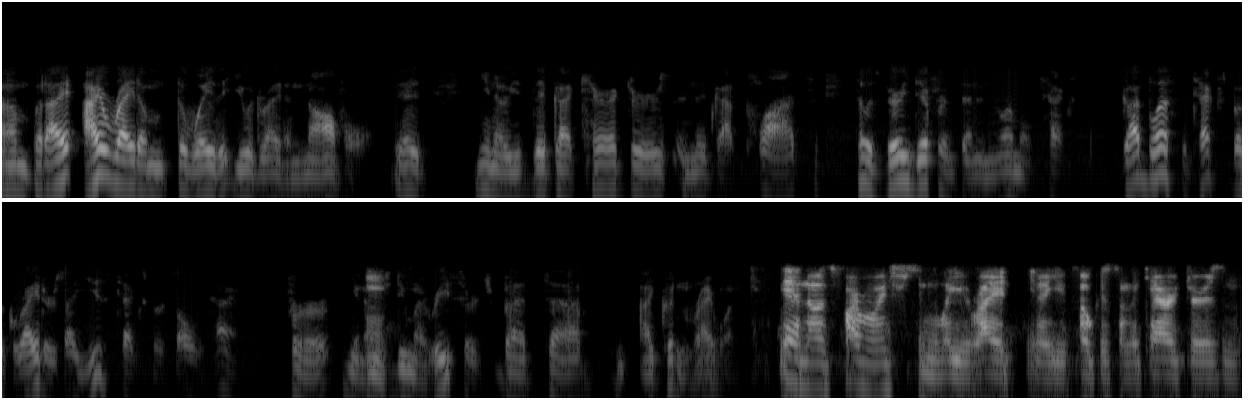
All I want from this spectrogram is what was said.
Um, but I I write them the way that you would write a novel. It, you know they've got characters and they've got plots, so it's very different than a normal text. God bless the textbook writers. I use textbooks all the time for you know Mm. to do my research, but uh, I couldn't write one. Yeah, no, it's far more interesting the way you write. You know, you focus on the characters and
